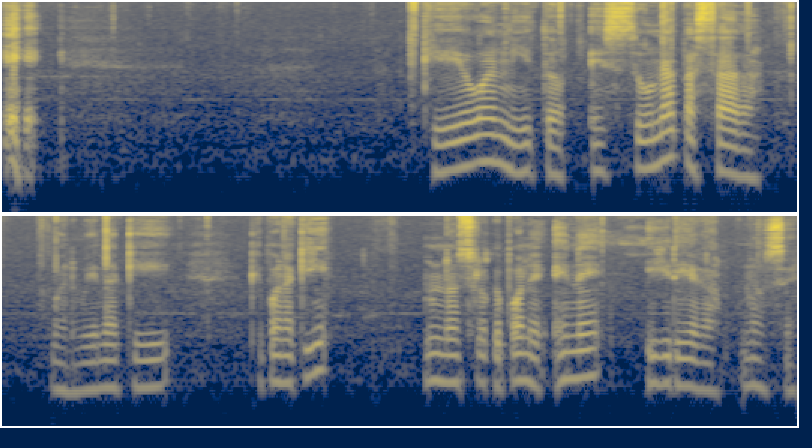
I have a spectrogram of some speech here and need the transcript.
qué bonito. Es una pasada. Bueno, viene aquí. ¿Qué pone aquí? No sé lo que pone. N, Y, no sé.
